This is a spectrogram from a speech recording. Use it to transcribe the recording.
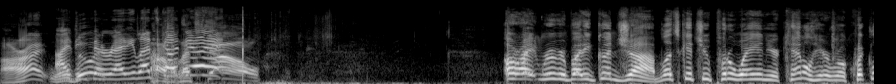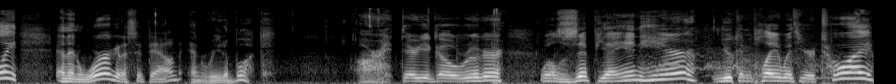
All right, we'll I do think it. they're ready. Let's Oh, go do let's it. go. All right, Ruger buddy, good job. Let's get you put away in your kennel here real quickly, and then we're going to sit down and read a book. All right, there you go, Ruger. We'll zip you in here. You can play with your toy.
